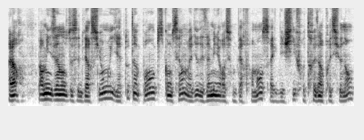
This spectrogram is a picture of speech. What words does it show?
Alors Parmi les annonces de cette version, il y a tout un pan qui concerne, on va dire, des améliorations de performance avec des chiffres très impressionnants,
